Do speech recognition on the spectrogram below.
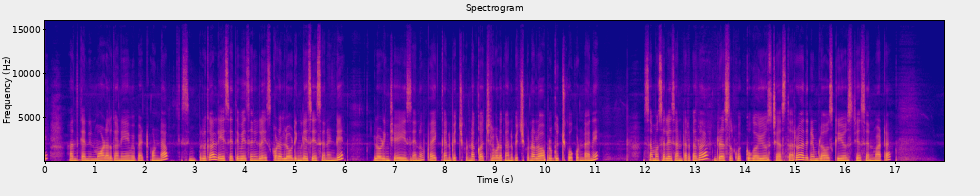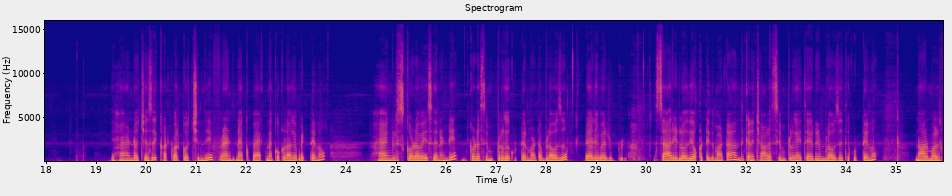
అందుకని నేను మోడల్ కానీ ఏమీ పెట్టకుండా సింపుల్గా లేస్ అయితే వేసాను లేస్ కూడా లోడింగ్ లేస్ వేసానండి. లోడింగ్ చేసాను పైకి కనిపించకుండా ఖర్చులు కూడా కనిపించకుండా లోపల గుచ్చుకోకుండానే. సమోసాలేసి అంటారు కదా డ్రెస్సులకు ఎక్కువగా యూస్ చేస్తారు. అది నేను బ్లౌజ్కి యూస్ చేశాను అనమాట హ్యాండ్ వచ్చేసి కట్ వర్క్ వచ్చింది. ఫ్రంట్ నెక్ బ్యాక్ నెక్ ఒకలాగే పెట్టాను. హ్యాంగిల్స్ కూడా వేసానండి. కూడా సింపుల్గా కుట్టానమాట బ్లౌజు. డైలీ వేర్ శారీలోది ఒకటి మాట అందుకని చాలా సింపుల్గా అయితే నేను బ్లౌజ్ అయితే కుట్టాను. నార్మల్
